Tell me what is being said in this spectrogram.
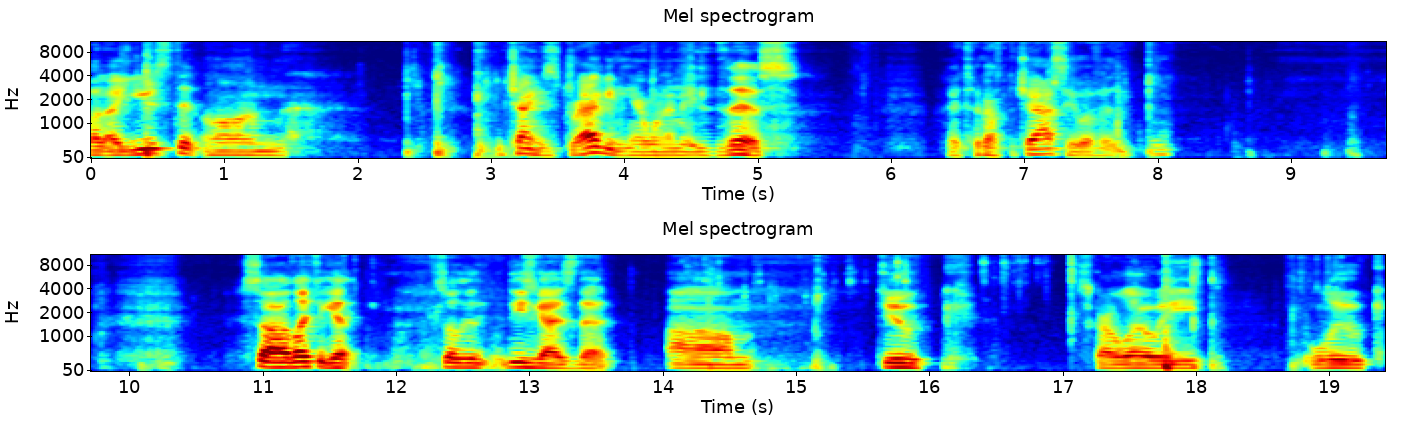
but I used it on the Chinese Dragon here when I made this. I took off the chassis with it. So I'd like to get so the, these guys that um Duke, Skarloey, Luke,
